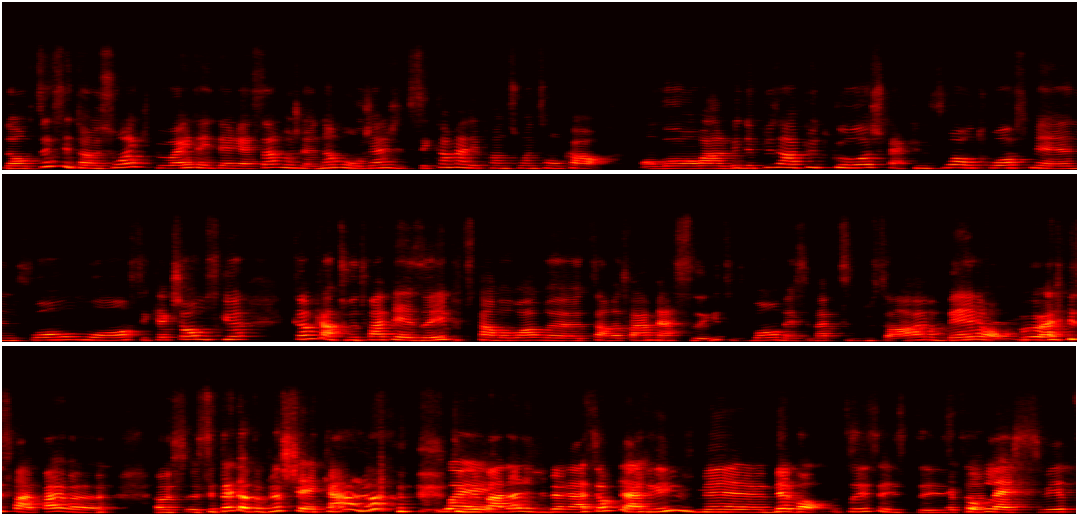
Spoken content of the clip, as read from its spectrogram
Donc, tu sais, c'est un soin qui peut être intéressant. Moi, je le nomme aux gens, je dis, c'est comme aller prendre soin de son corps. On va, on va enlever de plus en plus de couches, fait qu'une fois ou trois semaines, une fois au mois, c'est quelque chose que comme quand tu veux te faire plaisir, puis tu t'en vas voir, euh, tu t'en vas te faire masser, tu dis bon, ben c'est ma petite douceur, ben on peut aller se faire faire, euh, c'est peut-être un peu plus chéquant, là, ouais. dépendant des libérations qui arrivent, mais, mais bon, tu sais, c'est... Pour la suite,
